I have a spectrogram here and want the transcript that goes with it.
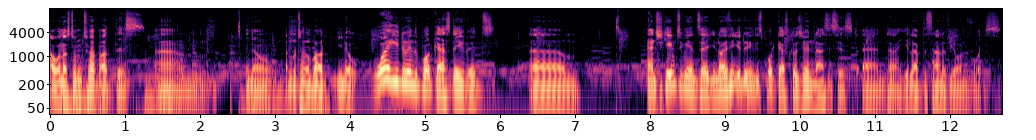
I when I was talking to her about this, um, you know, and we're talking about, you know, why are you doing the podcast, David? Um, and she came to me and said, you know, I think you're doing this podcast because you're a narcissist and uh, you love the sound of your own voice.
